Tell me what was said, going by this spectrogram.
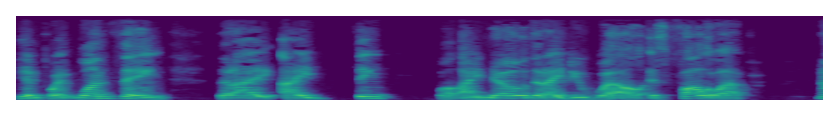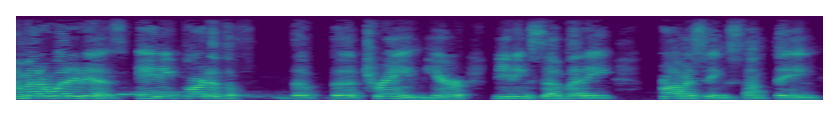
pinpoint one thing that I, I think, well, I know that I do well, is follow up, no matter what it is. Any part of the, the, the train here, meeting somebody, promising something,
